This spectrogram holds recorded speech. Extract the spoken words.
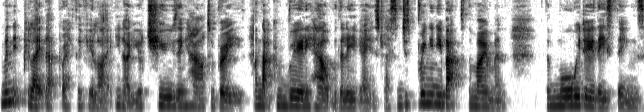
manipulate that breath if you like you know you're choosing how to breathe and that can really help with alleviating stress and just bringing you back to the moment the more we do these things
